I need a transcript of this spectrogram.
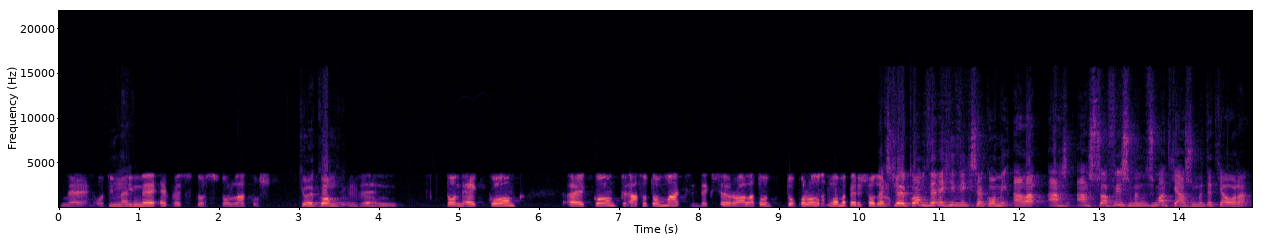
ναι, ότι Ναι. είναι ευαίσθητος στο λάθος. και ο Εκόνγκ. Δεν... Τον Εκόνγκ, Εκόνγκ, αυτό το μάτς δεν ξέρω, αλλά το, το Πολωνό το φοβάμαι περισσότερο. Εντάξει, και ο Εκόνγκ δεν έχει δείξει ακόμη, αλλά ας, ας τους αφήσουμε, μην τους ματιάσουμε τέτοια ώρα.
